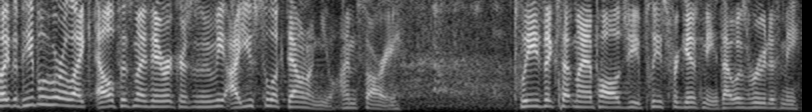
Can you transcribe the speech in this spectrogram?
like the people who are like, Elf is my favorite Christmas movie. I used to look down on you. I'm sorry. Please accept my apology. Please forgive me. That was rude of me.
